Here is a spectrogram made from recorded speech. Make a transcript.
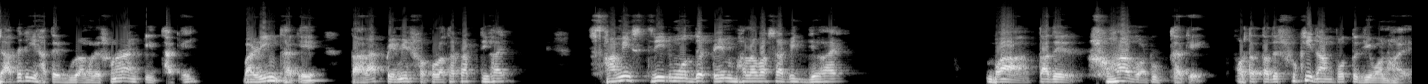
যাদের এই হাতের বুড়ো আঙুলে সোনার আংটি থাকে বা রিং থাকে, তারা প্রেমে সফলতা প্রাপ্তি হয়। স্বামী স্ত্রীর মধ্যে প্রেম ভালোবাসা বৃদ্ধি হয় বা তাদের সোহাগ অটুট থাকে, অর্থাৎ তাদের সুখী দাম্পত্য জীবন হয়।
